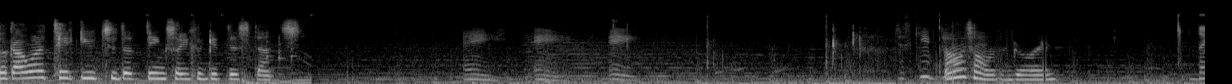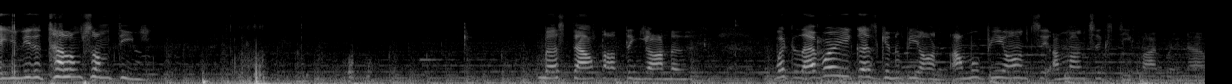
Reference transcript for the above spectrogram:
Look, I want to take you to the thing so you could get this dance. Hey, hey, hey. Keep I doing don't tell him to join. that. You need to tell him something. Bust down Yana. What level are you guys gonna be on? I'm gonna be on. I'm on 65 right now.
